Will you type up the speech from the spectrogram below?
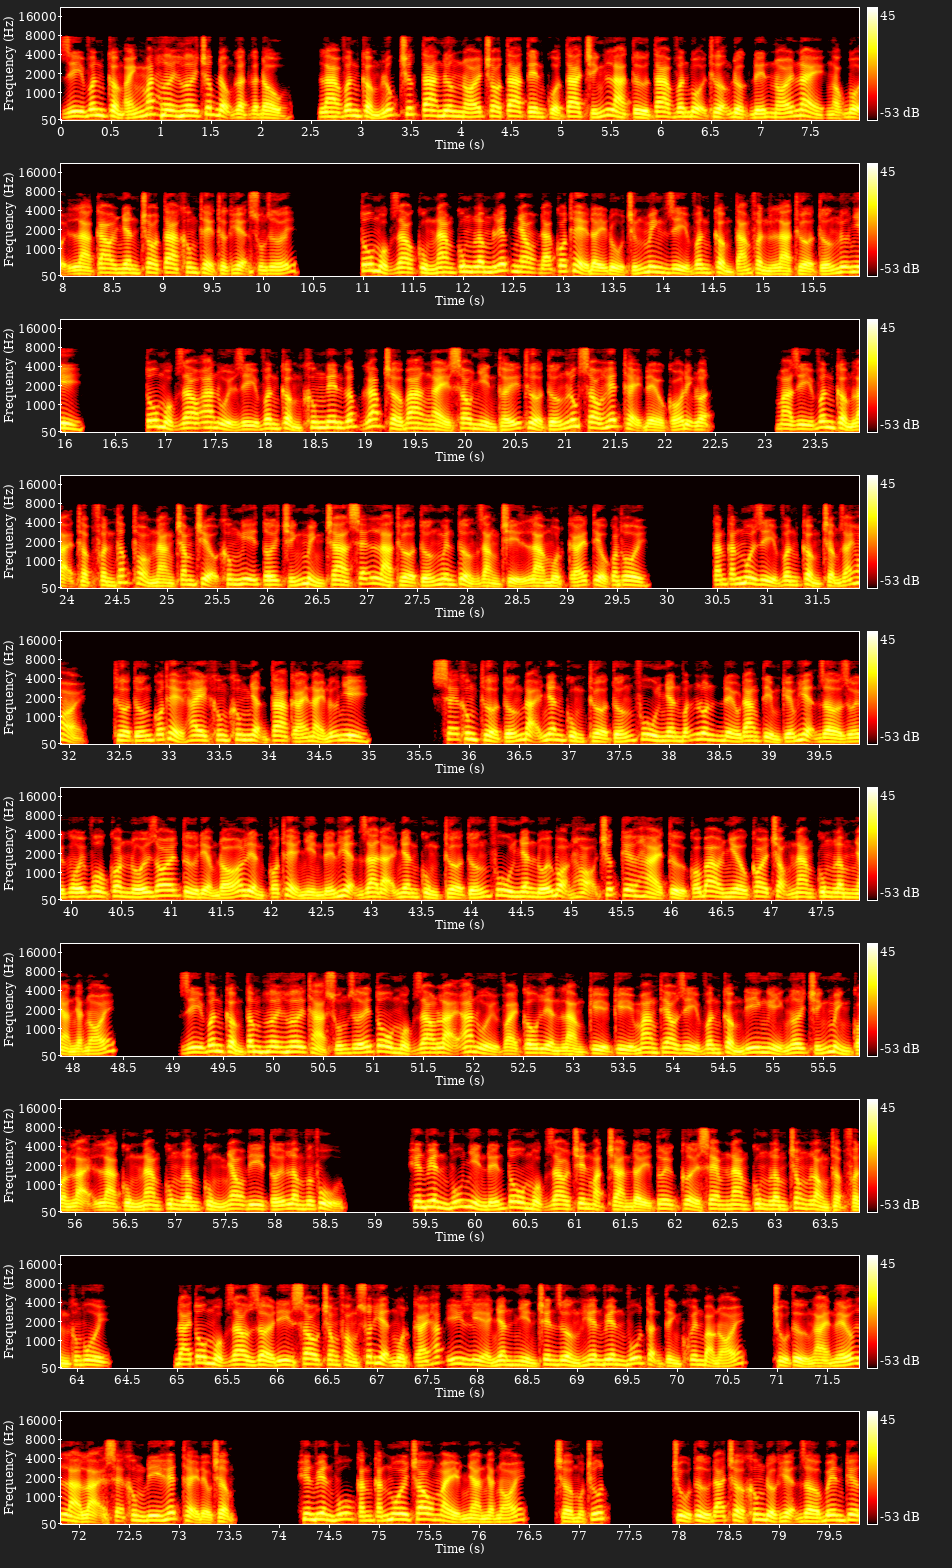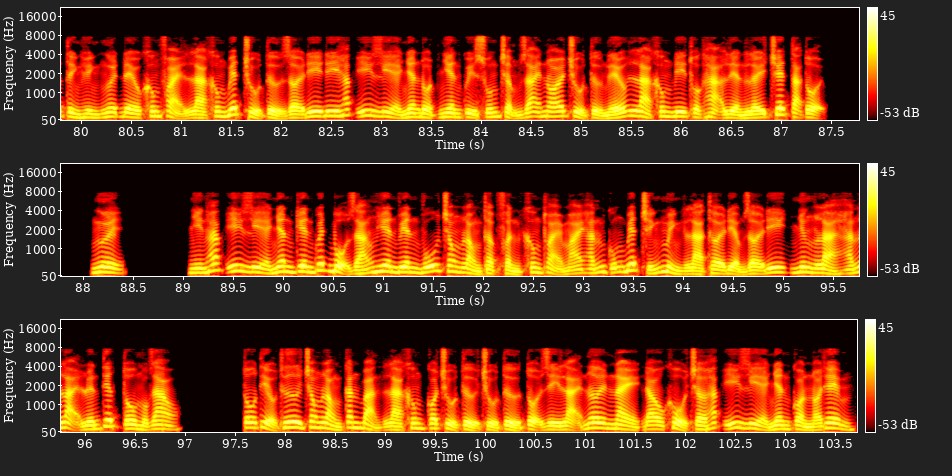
Dì Vân Cẩm ánh mắt hơi hơi chớp động gật gật đầu, là Vân Cẩm lúc trước ta nương nói cho ta tên của ta chính là từ ta Vân Bội Thượng được đến nói này Ngọc Bội là cao nhân cho ta không thể thực hiện xuống dưới. Tô mộc Giao cùng Nam Cung Lâm liếc nhau đã có thể đầy đủ chứng minh gì Vân Cẩm tám phần là thừa tướng nữ nhi. Tô mộc Giao an ủi gì Vân Cẩm không nên gấp gáp chờ ba ngày sau nhìn thấy thừa tướng lúc sau hết thể đều có định luận. Mà dì Vân Cẩm lại thập phần thấp thỏm nàng trăm triệu không nghĩ tới chính mình cha sẽ là thừa tướng nguyên tưởng rằng chỉ là một cái tiểu con thôi. Cắn cắn môi dì Vân Cẩm chậm rãi hỏi, thừa tướng có thể hay không không nhận ta cái này nữ nhi. Sẽ không thừa tướng đại nhân cùng thừa tướng phu nhân vẫn luôn đều đang tìm kiếm hiện giờ dưới gối vô con nối roi từ điểm đó liền có thể nhìn đến hiện ra đại nhân cùng thừa tướng phu nhân đối bọn họ trước kia hài tử có bao nhiêu coi trọng nam cung lâm nhàn nhạt nói. Dì Vân Cẩm tâm hơi hơi thả xuống dưới tô mục dao lại an ủi vài câu liền làm kỳ kỳ mang theo dì Vân Cẩm đi nghỉ ngơi chính mình còn lại là cùng Nam Cung Lâm cùng nhau đi tới Lâm Vương Phủ. Hiên viên Vũ nhìn đến tô mục dao trên mặt tràn đầy tươi cười xem Nam Cung Lâm trong lòng thập phần không vui. Đại tô mục dao rời đi sau trong phòng xuất hiện một cái hắc y gì nhân nhìn trên giường hiên viên Vũ tận tình khuyên bảo nói, chủ tử ngài nếu là lại sẽ không đi hết thể đều chậm. Hiên viên Vũ cắn cắn môi trao mày nhàn nhạt nói, chờ một chút. Chủ tử đã chờ không được hiện giờ bên kia tình hình ngươi đều không phải là không biết chủ tử rời đi đi hắc y gì nhân đột nhiên quỳ xuống chậm rãi nói chủ tử nếu là không đi thuộc hạ liền lấy chết tạ tội. Ngươi, nhìn hắc y gì nhân kiên quyết bộ dáng hiên viên vũ trong lòng thập phần không thoải mái hắn cũng biết chính mình là thời điểm rời đi nhưng là hắn lại luyến tiếp tô một dao. Tô tiểu thư trong lòng căn bản là không có chủ tử chủ tử tội gì lại nơi này đau khổ chờ hắc y gì nhân còn nói thêm.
